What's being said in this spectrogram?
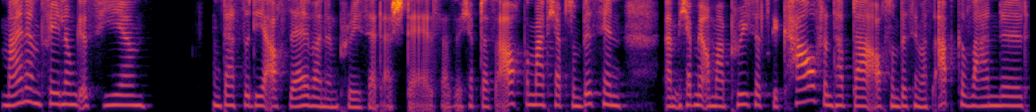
meine Empfehlung ist hier, dass du dir auch selber einen Preset erstellst. Also ich habe das auch gemacht. Ich habe so ein bisschen, ähm, ich habe mir auch mal Presets gekauft und habe da auch so ein bisschen was abgewandelt,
